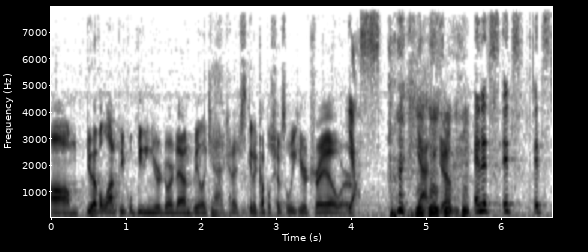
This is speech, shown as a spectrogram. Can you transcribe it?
Um, do you have a lot of people beating your door down to be like, yeah, can I just get a couple shifts a week here at Treo? Or Yes, yes, Yeah. and it's it's it's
